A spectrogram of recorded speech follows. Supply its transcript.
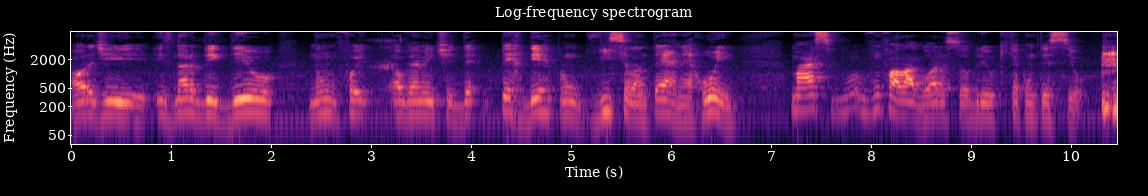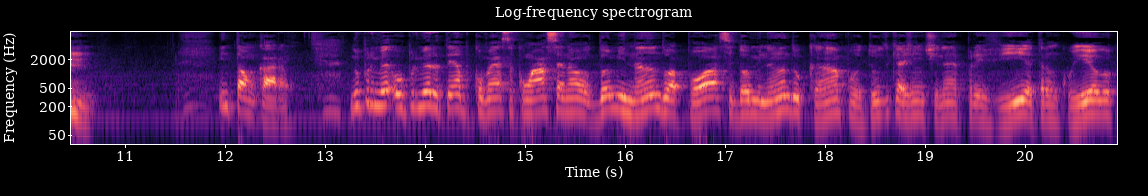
aura de it's not a big deal. Não foi, obviamente, de, perder para um vice-lanterna é ruim. Mas vamos falar agora sobre o que, que aconteceu. então, cara, no primeiro, o primeiro tempo começa com o Arsenal dominando a posse, dominando o campo, tudo que a gente né, previa, tranquilo.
